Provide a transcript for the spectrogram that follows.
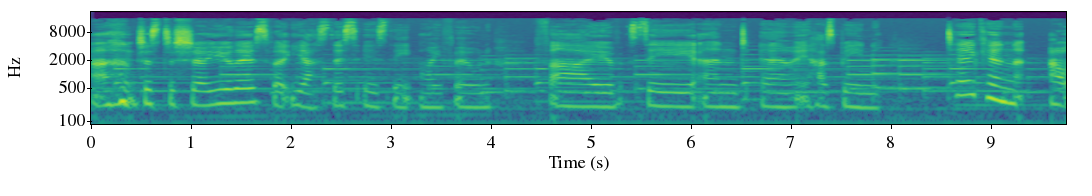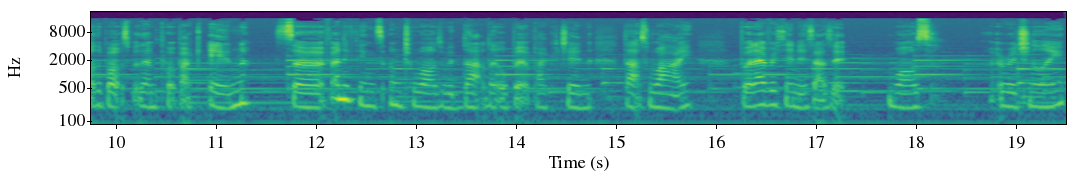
uh, just to show you this, but yes, this is the iPhone 5C and um, it has been taken out of the box but then put back in, so if anything's untoward with that little bit of packaging, that's why, but everything is as it was originally.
